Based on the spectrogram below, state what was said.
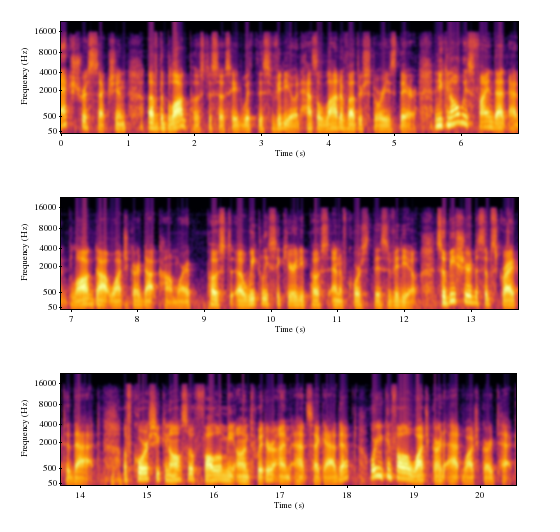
extra section of the blog post associated with this video. It has a lot of other stories there. And you can always find that at blog.watchguard.com, where I post uh, weekly security posts and of course this video. So be sure to subscribe to that. Of course, you can also follow me on Twitter. I'm at SecAdept, or you can follow WatchGuard at WatchGuardTech.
